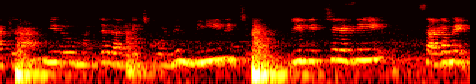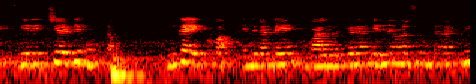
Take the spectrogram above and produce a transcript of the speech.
అట్లా మీరు మంచిగా చదివించుకోండి మీరు ఇచ్చే వీళ్ళు ఇచ్చేది సగమే మీరు ఇచ్చేది మొత్తం. ఇంకా ఎక్కువ ఎందుకంటే వాళ్ళ దగ్గర ఎన్ని అవర్స్ ఉంటారండి?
